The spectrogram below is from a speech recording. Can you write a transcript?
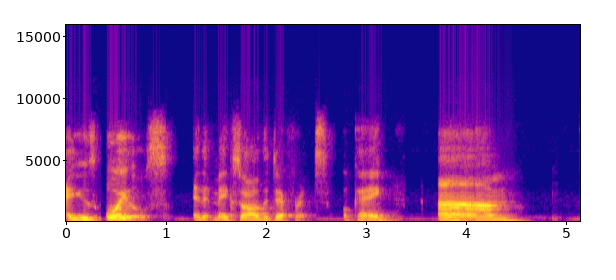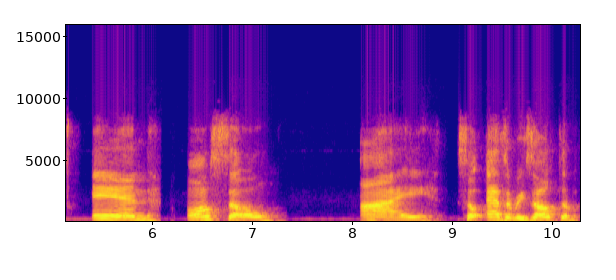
I use oils and it makes all the difference. Okay. Um, and also, I, so as a result of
